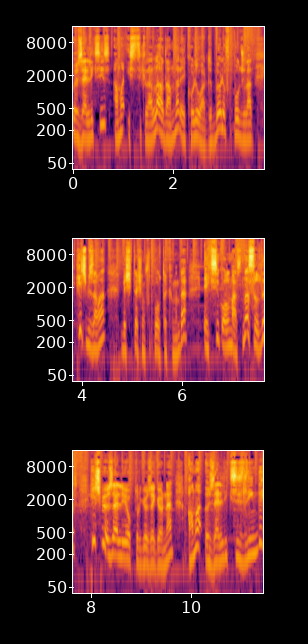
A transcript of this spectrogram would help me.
özelliksiz ama istikrarlı adamlar ekolü vardır. Böyle futbolcular hiçbir zaman Beşiktaş'ın futbol takımında eksik olmaz. Nasıldır? Hiçbir özelliği yoktur göze görünen ama özelliksizliğinde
